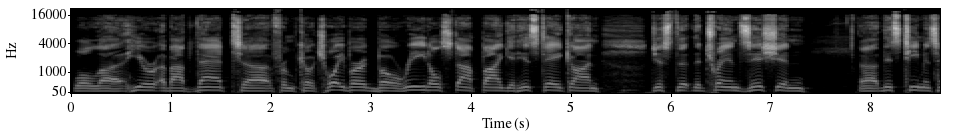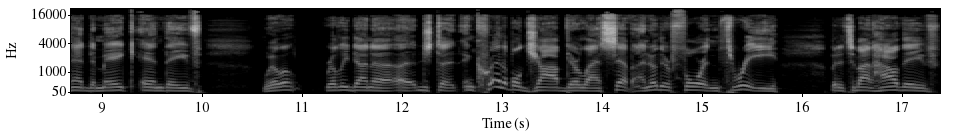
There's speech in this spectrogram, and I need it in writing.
We'll uh, hear about that uh, from Coach Hoiberg. Beau Reid will stop by, get his take on just the, the transition uh, this team has had to make, and they've, well, really done a, a just an incredible job their last seven. I know they're four and three, but it's about how they've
